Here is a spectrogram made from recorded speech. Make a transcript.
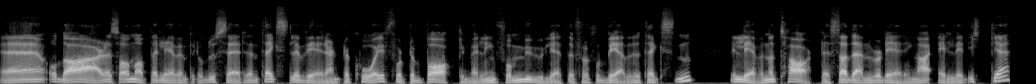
Eh, og da er det sånn at eleven produserer en tekst, leverer den til KI, får tilbakemelding, får muligheter for å forbedre teksten. Elevene tar til seg den vurderinga eller ikke,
